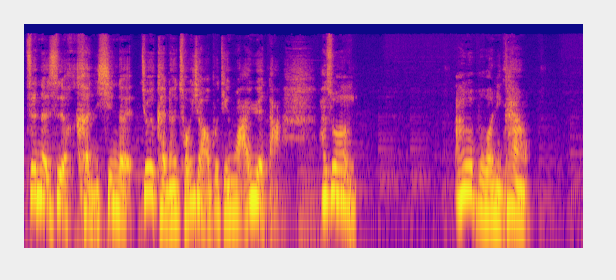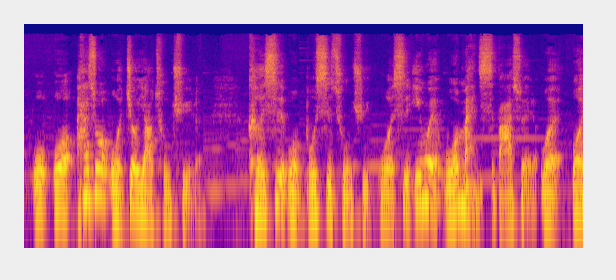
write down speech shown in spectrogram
真的是狠心的，就是可能从小不听话，越打。他说。嗯”他说：“婆婆，你看，我我，他说我就要出去了，可是我不是出去，我是因为我满十八岁了，我我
